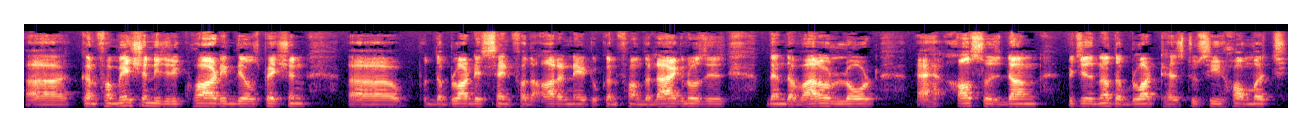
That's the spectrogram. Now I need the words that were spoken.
Uh, confirmation is required in those patients. Uh, the blood is sent for the RNA to confirm the diagnosis. Then the viral load uh, also is done, which is another blood test to see how much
